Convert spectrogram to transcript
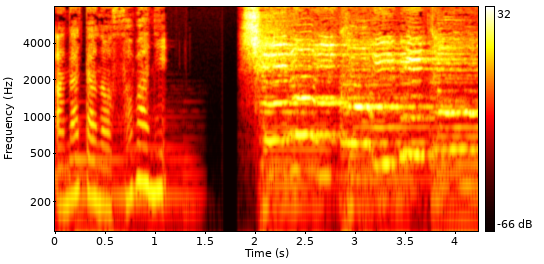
あなたのそばに。白い恋人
